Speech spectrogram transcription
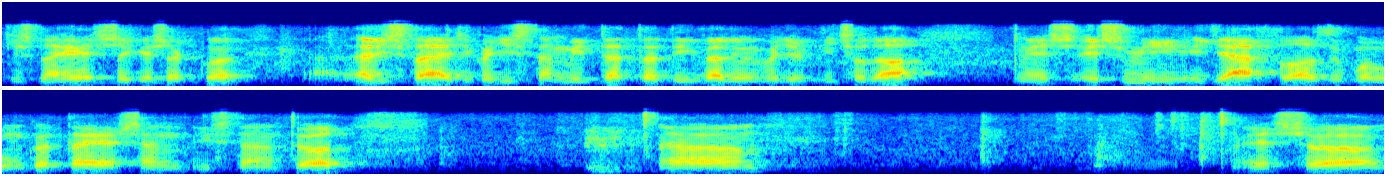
kis nehézség, és akkor el is felejtjük, hogy Isten mit tett eddig velünk, hogy ő kicsoda, és, és mi így elfalazzuk magunkat teljesen Istentől. Uh, és uh,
